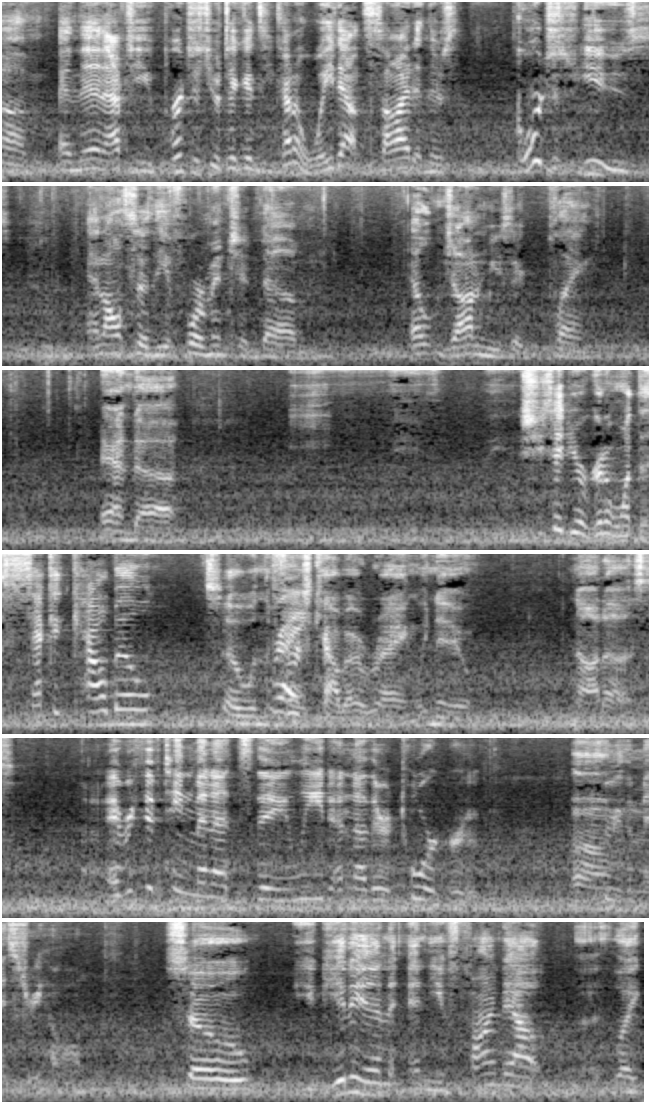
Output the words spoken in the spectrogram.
Um, and then after you purchase your tickets, you kind of wait outside, and there's gorgeous views, and also the aforementioned um, Elton John music playing. And uh, she said you were going to want the second cowbell. So when the Right. first cowbell rang, we knew not us. Every 15 minutes, they lead another tour group Um, through the mystery hall. So you get in and you find out, uh, like,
